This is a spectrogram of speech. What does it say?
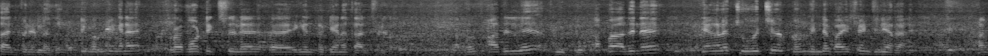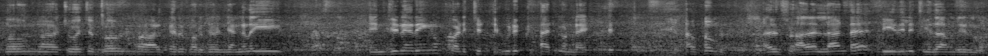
താല്പര്യമുള്ളത്? കുട്ടി പറഞ്ഞു ഇങ്ങനെ റോബോട്ടിക്സിൽ ഇങ്ങനത്തെയൊക്കെയാണ് താല്പര്യം. അപ്പം അതിൽ വിട്ടു. അപ്പോൾ അതിന് ഞങ്ങളെ ചോദിച്ചപ്പം എന്റെ വൈഫ് എഞ്ചിനീയറാണ് അപ്പം ചോദിച്ചപ്പോൾ ആൾക്കാർ പറഞ്ഞു ഞങ്ങൾ ഈ എൻജിനീയറിങ് പഠിച്ചിട്ട് ഒരു കാര്യം ഉണ്ടായിട്ട് അപ്പം അത് അതല്ലാണ്ട് രീതിയിൽ ചെയ്താൽ മതി എന്ന്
